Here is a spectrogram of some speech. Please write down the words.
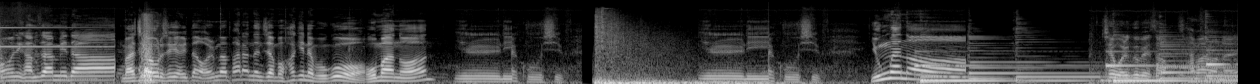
어머니 감사합니다. 마지막으로 제가 일단 얼마 팔았는지 한번 확인해 보고 5만 원, 1, 2, 90, 1, 2, 90, 6만 원. 제 월급에서 4만 원을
